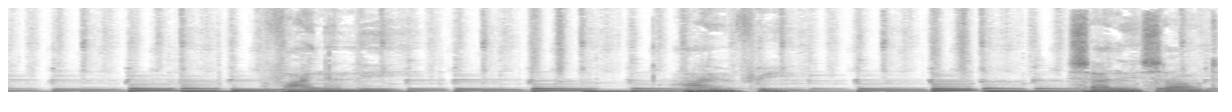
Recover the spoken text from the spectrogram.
Finally, I'm free. Sun is out,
